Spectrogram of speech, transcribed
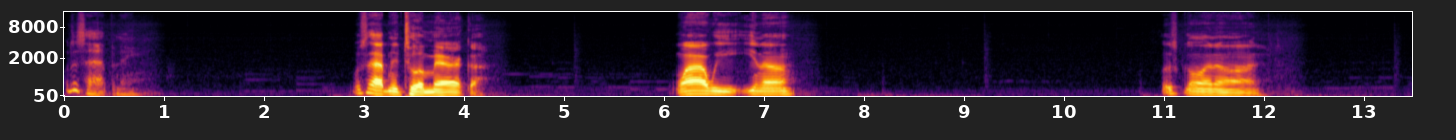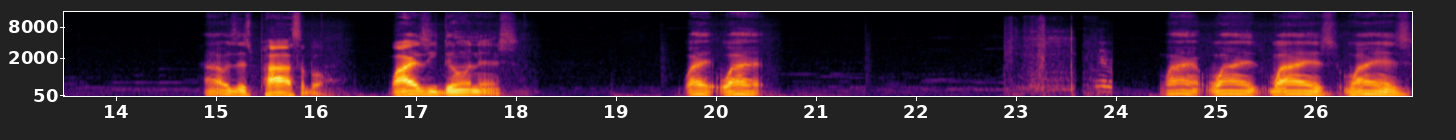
What is happening? What's happening to America? Why are we, you know? What's going on? How is this possible? Why is he doing this? Why why why why why is why is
